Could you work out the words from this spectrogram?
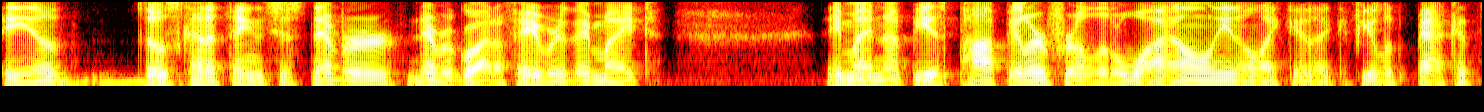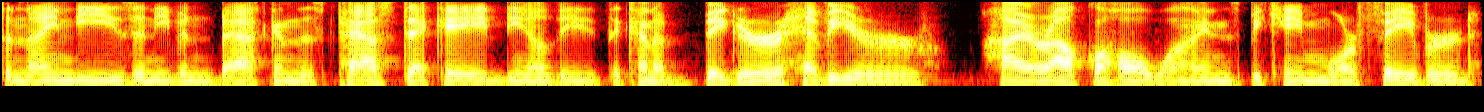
you know, those kind of things just never, never go out of favor. They might, they might not be as popular for a little while, you know, like, like if you look back at the nineties and even back in this past decade, you know, the, the kind of bigger, heavier, higher alcohol wines became more favored.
